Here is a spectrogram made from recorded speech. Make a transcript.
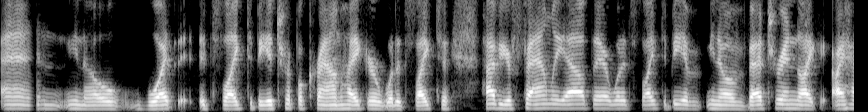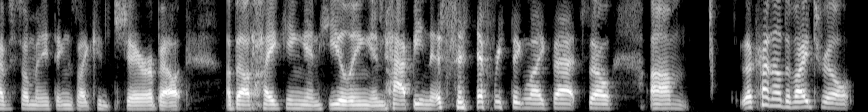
and you know what it's like to be a triple crown hiker what it's like to have your family out there what it's like to be a you know a veteran like i have so many things i can share about about hiking and healing and happiness and everything like that so um, the continental divide trail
